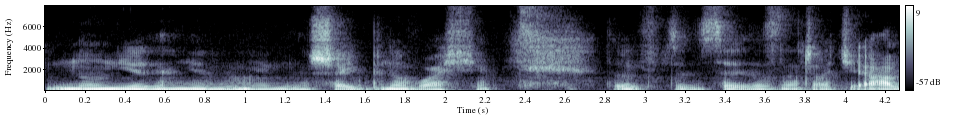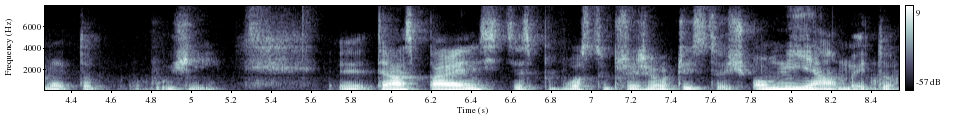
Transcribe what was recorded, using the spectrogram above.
no jeden, jeden, jeden shape, no właśnie, to wtedy sobie zaznaczacie, ale to później. Y, Transparency to jest po prostu przeźroczystość. Omijamy to.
